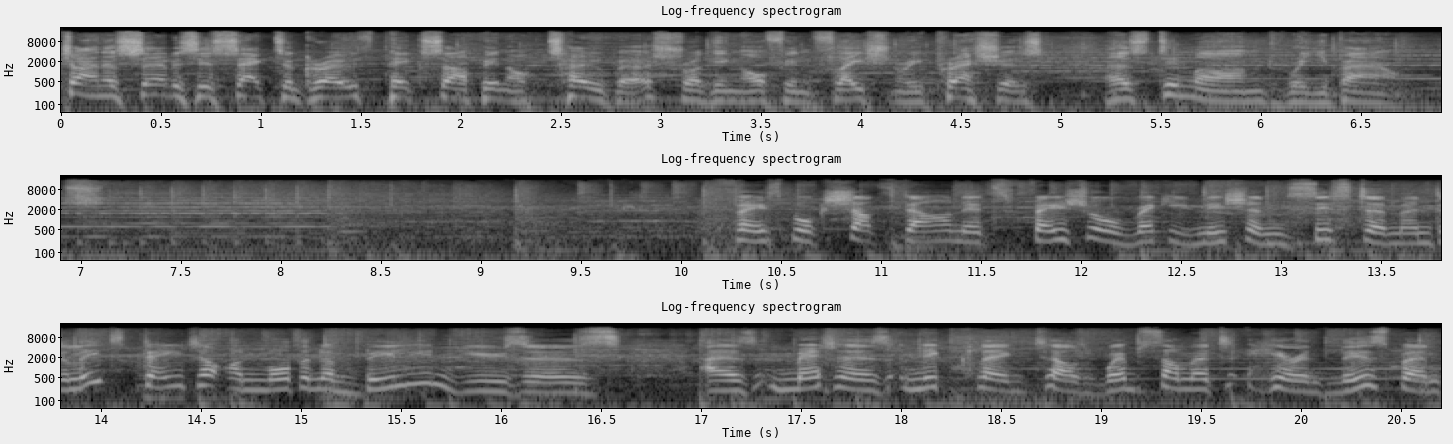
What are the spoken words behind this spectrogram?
China's services sector growth picks up in October, shrugging off inflationary pressures as demand rebounds. Facebook shuts down its facial recognition system and deletes data on more than a billion users. As Meta's Nick Clegg tells Web Summit here in Lisbon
